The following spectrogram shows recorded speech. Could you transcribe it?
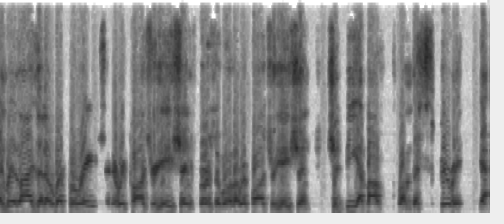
and realize that a reparation, a repatriation, first of all, a repatriation should be about from the spirit. Yeah,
